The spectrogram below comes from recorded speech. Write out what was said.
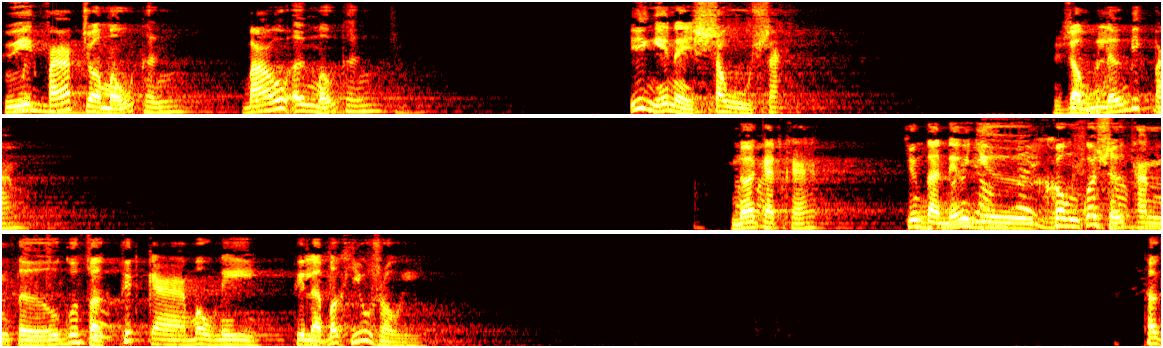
Thuyết pháp cho mẫu thân Báo ơn mẫu thân. Ý nghĩa này sâu sắc Rộng lớn biết bao. Nói cách khác Chúng ta nếu như không có sự thành tựu của Phật Thích Ca Mâu Ni Thì là bất hiếu rồi. Thật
